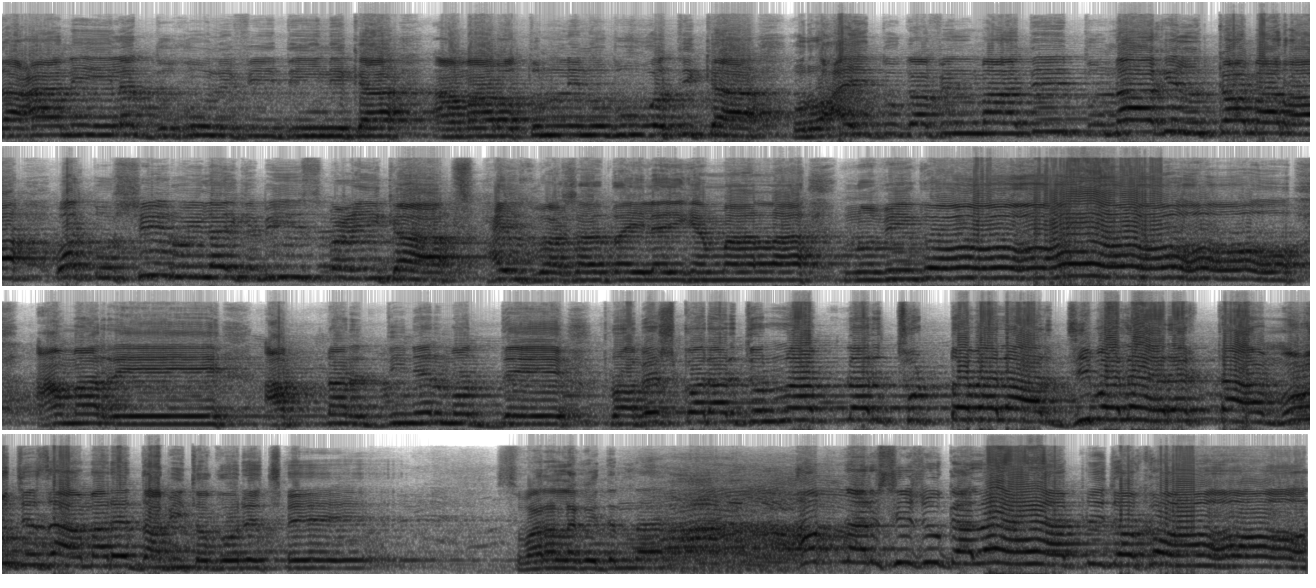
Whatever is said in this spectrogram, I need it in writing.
দাআনি ইলা দুখুল ফি দীনিকা আমারাতুন লিনুবুওয়াতিকা রাআইতুকা ফিল মাদি তুনাগিল কামারা ওয়া তুশিরু ইলাইকা বিইসবাইকা হাইযু আশারতা ইলাইকা মালা নবী গো আমারে আপনার দিনের মধ্যে প্রবেশ করার জন্য আপনার ছোট্টবেলার জীবনের একটা মুজিজা আমারে দাবিত করেছে। সুবহানাল্লাহ কইতেন না? আপনার শিশুকালে আপনি যখন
